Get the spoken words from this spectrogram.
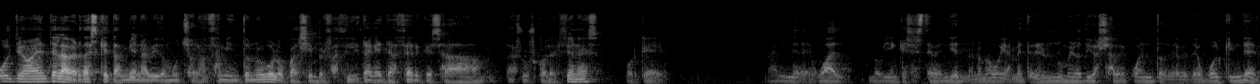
últimamente la verdad es que también ha habido mucho lanzamiento nuevo, lo cual siempre facilita que te acerques a, a sus colecciones, porque a mí me da igual lo bien que se esté vendiendo, no me voy a meter en un número Dios sabe cuánto de, de Walking Dead.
